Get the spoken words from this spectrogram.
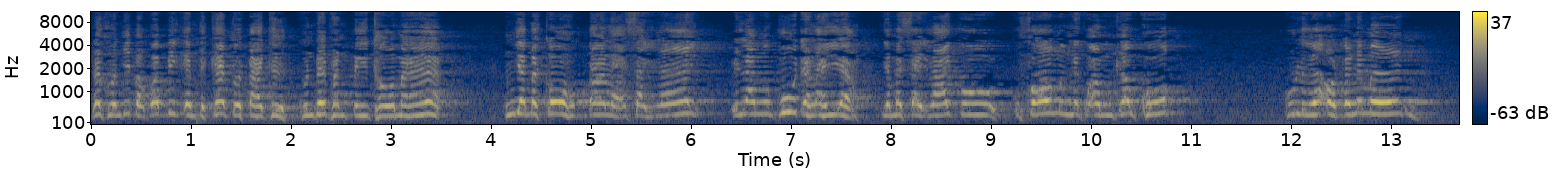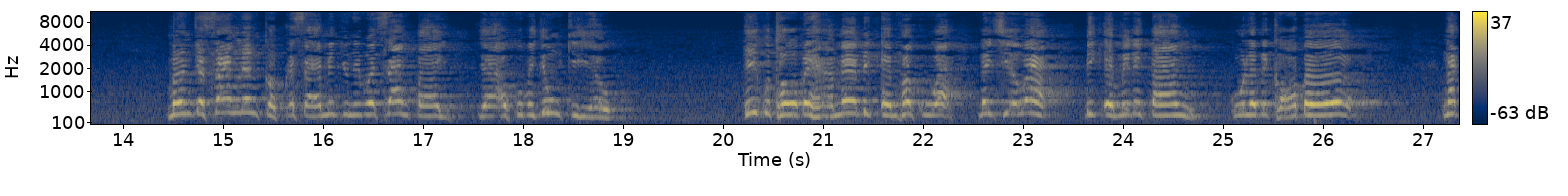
แล้วคนที่บอกว่าบิ๊กเอ็มจะฆ่าตัวตายคือ คุณเพชรพันปีโทรมามึงอย่ามาโกหกตอแหลใส่ร้ายเวลามึงพูดอะไรอะ อย่ามาใส่ร้ายกู กูฟ้องมึงนะกูเอามึงเข้าคุก กูเหลืออดแล้วนะมึงมึงจะสร้างเรื่องกบกระแสมิจยูนิเวิร์สสร้างไป อย่าเอากูไปยุ่งเกี่ยว ที่กูโทรไปหาแม่บิ๊กเอ็มเพราะกูอะไม่เชื่อว่าบิ๊กเอ็มไม่ได้ตังค์กูเลยไปขอเบอร์ นัก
